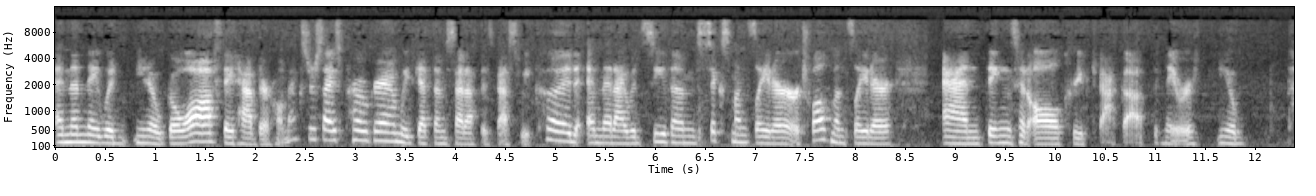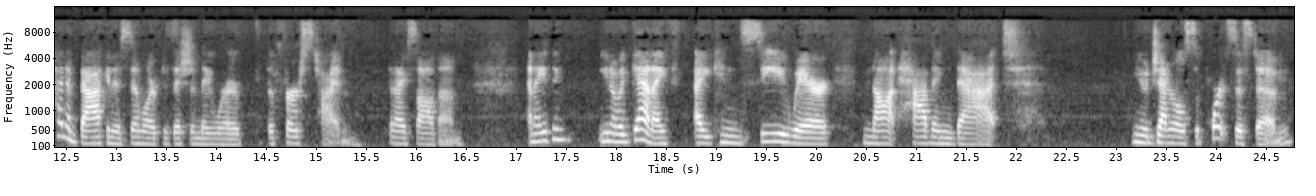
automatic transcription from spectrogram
And then they would, you know, go off, they'd have their home exercise program, we'd get them set up as best we could. And then I would see them six months later or 12 months later, and things had all creeped back up. And they were, you know, kind of back in a similar position they were the first time that I saw them. And I think, you know, again, I I can see where not having that, you know, general support system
